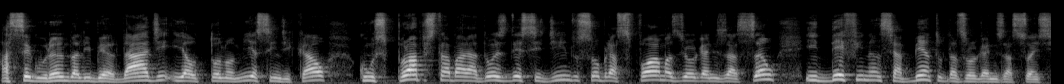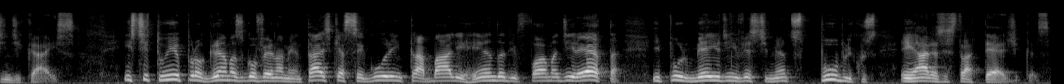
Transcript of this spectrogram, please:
assegurando a liberdade e autonomia sindical, com os próprios trabalhadores decidindo sobre as formas de organização e de financiamento das organizações sindicais instituir programas governamentais que assegurem trabalho e renda de forma direta e por meio de investimentos públicos em áreas estratégicas.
